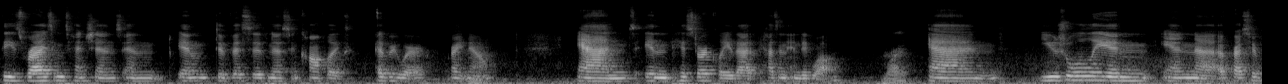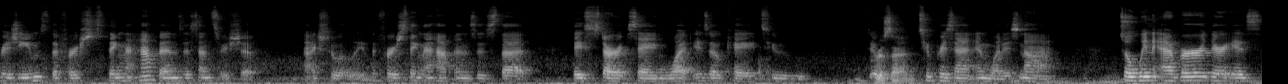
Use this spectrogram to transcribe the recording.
these rising tensions and, and divisiveness and conflicts everywhere right now and in historically that hasn't ended well. Right. And usually in in uh, oppressive regimes, the first thing that happens is censorship. Actually, the first thing that happens is that they start saying what is okay to present to present and what is not. So whenever there is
